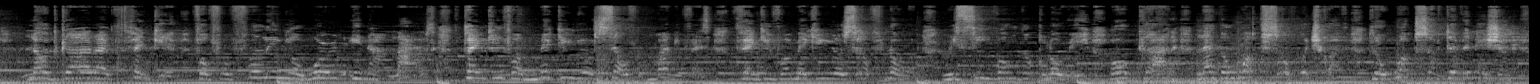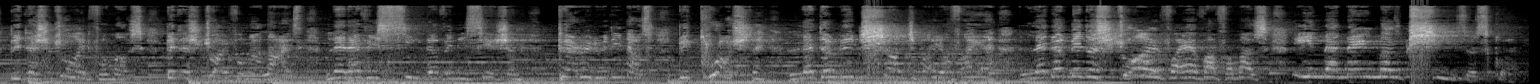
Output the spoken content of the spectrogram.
Lord God, I thank you for fulfilling your word in our lives. Thank you for making yourself manifest. Thank you for making yourself known. Receive all the glory. Oh God, let the works of witchcraft, the works of divination be destroyed from us, be destroyed from our lives. Let every seed of initiation buried within us be crushed. Let them be judged by your fire. Let them be destroyed forever from us. In the name of Jesus Christ.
